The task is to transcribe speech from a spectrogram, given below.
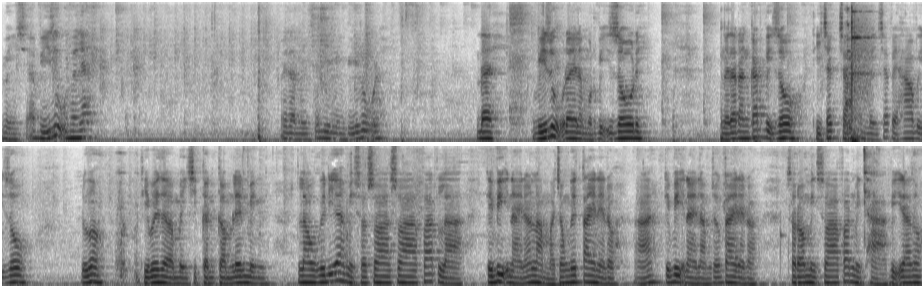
Mình sẽ ví dụ thôi nhé. Bây giờ mình sẽ đi mình ví dụ đây Đây, ví dụ đây là một vị rô đi người ta đang cắt vị rô thì chắc chắn là mình sẽ phải hao vị rô đúng không? Thì bây giờ mình chỉ cần cầm lên mình lau cái đĩa mình xoa xoa xoa phát là cái vị này nó nằm ở trong cái tay này rồi. À, cái vị này nằm trong tay này rồi. Sau đó mình xoa phát mình thả vị ra thôi.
